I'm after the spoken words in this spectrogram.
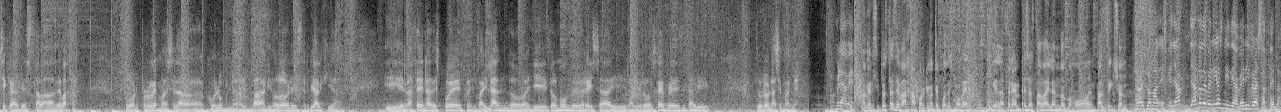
chica que estaba de baja por problemas en la columna lumbar y dolores, cervialgia. Y en la cena después, pues bailando allí todo el mundo y de risa y la vieron los jefes y tal y duró una semana. Hombre, a ver. A ver, si tú estás de baja porque no te puedes mover y en la cena de empresa está bailando como en Pulp Fiction, No es lo más. Es que ya, ya no deberías ni de haber ido a esa cena,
